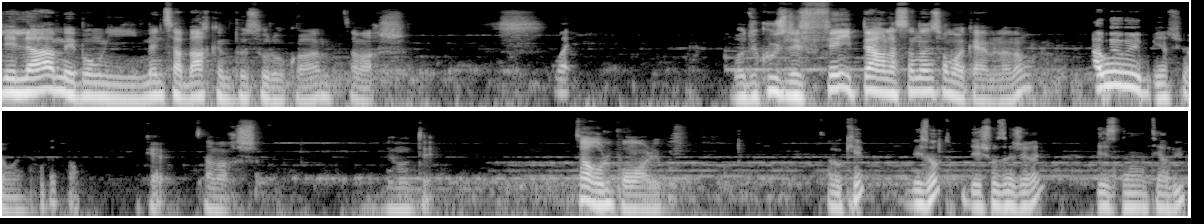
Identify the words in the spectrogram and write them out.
il- est là, mais bon, il mène sa barque un peu solo, quoi. Ça marche. Ouais. Bon, du coup, je l'ai fait, il perd l'ascendant sur moi quand même, là, non? Ah oui, oui, bien sûr, ouais, complètement. Ok, ça marche. Bien noté. Ça roule pour moi, du coup. Ok. Les autres, des choses à gérer? Des interludes?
